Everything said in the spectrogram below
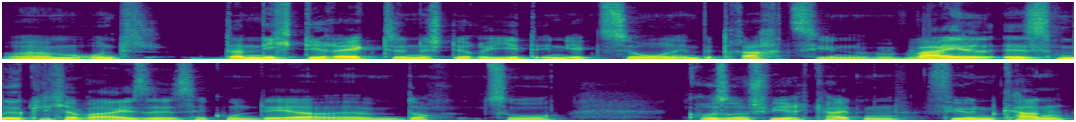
ähm, und dann nicht direkt eine Steroidinjektion in Betracht ziehen, weil es möglicherweise sekundär ähm, doch zu größeren Schwierigkeiten führen kann.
